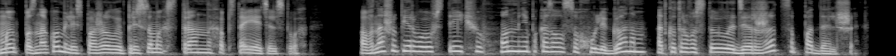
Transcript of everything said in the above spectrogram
Мы познакомились, пожалуй, при самых странных обстоятельствах. А в нашу первую встречу он мне показался хулиганом, от которого стоило держаться подальше —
